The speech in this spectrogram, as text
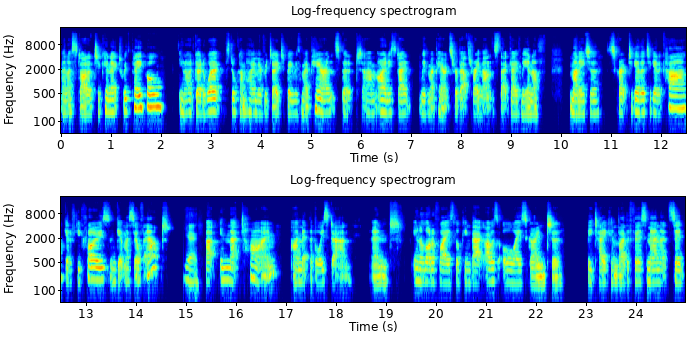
and I started to connect with people. You know, I'd go to work, still come home every day to be with my parents, but um, I only stayed with my parents for about three months. That gave me enough money to scrape together to get a car, get a few clothes, and get myself out. Yeah. But in that time, I met the boy's dad. And in a lot of ways, looking back, I was always going to be taken by the first man that said,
